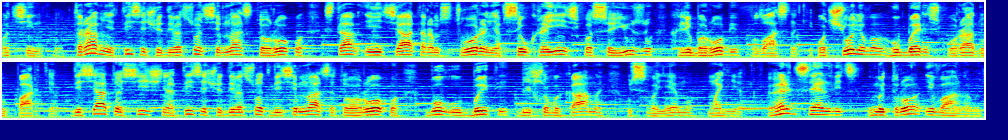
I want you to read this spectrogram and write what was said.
оцінкою. В травні 1917 року став ініціатором створення Всеукраїнського союзу хліборобів-власників, очолював губернську раду партії. 10 січня 1918 року був убитий більшовиками у своєму маєтку. Герценвіц Дмитро Іванович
